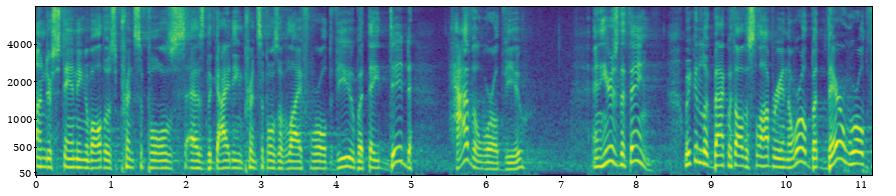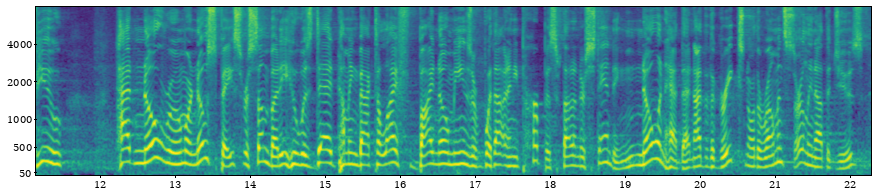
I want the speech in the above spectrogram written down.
understanding of all those principles as the guiding principles of life worldview, but they did have a worldview. And here's the thing we can look back with all the slobbery in the world, but their worldview had no room or no space for somebody who was dead coming back to life by no means or without any purpose, without understanding. No one had that, neither the Greeks nor the Romans, certainly not the Jews.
